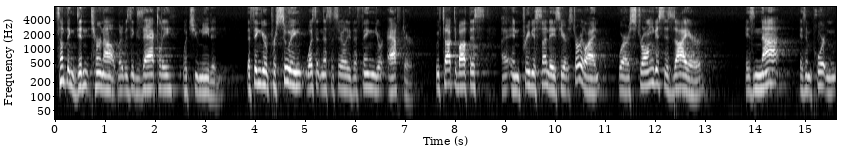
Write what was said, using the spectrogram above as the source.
something didn't turn out, but it was exactly what you needed. The thing you're pursuing wasn't necessarily the thing you're after. We've talked about this uh, in previous Sundays here at Storyline, where our strongest desire is not as important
